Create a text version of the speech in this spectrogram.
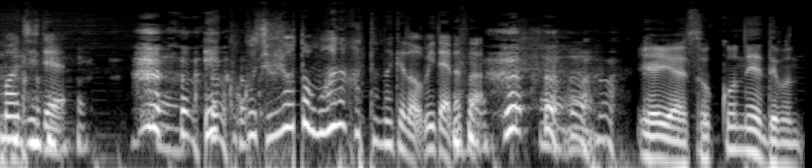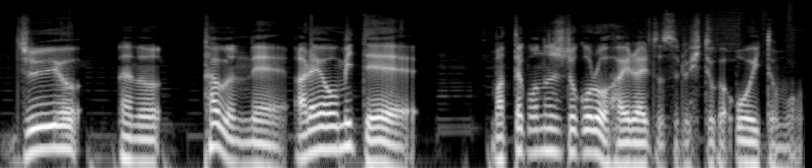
マジで。え、ここ重要と思わなかったんだけど、みたいなさ。いやいや、そこね、でも重要、あの、多分ね、あれを見て、全く同じところをハイライトする人が多いと思う。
